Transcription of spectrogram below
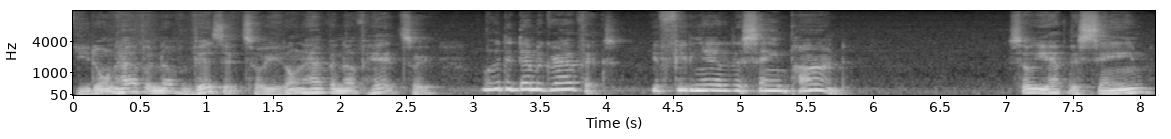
you don't have enough visits or you don't have enough hits or look at the demographics. You're feeding out of the same pond. So you have the same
